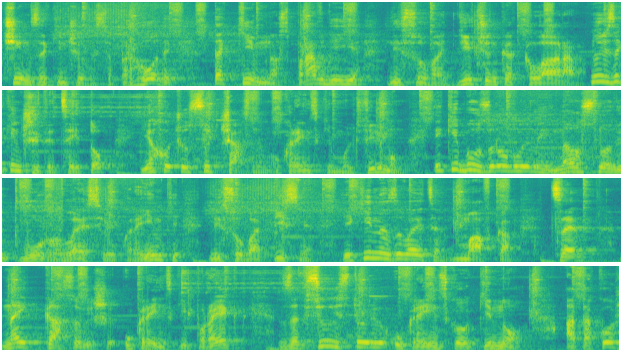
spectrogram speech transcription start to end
чим закінчилися пригоди та ким насправді є лісова дівчинка Клара. Ну і закінчити цей топ я хочу сучасним українським мультфільмом, який був зроблений на основі твору Лесі Українки Лісова пісня, який називається Мавка. Це найкасовіший український проєкт за всю історію українського кіно. А також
